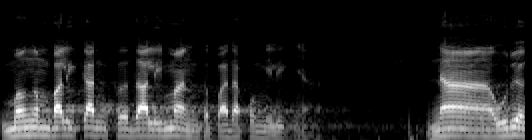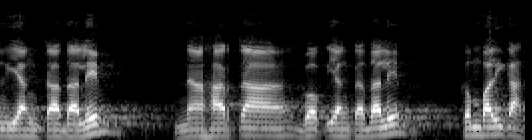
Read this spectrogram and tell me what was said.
mengembalikan kedaliman kepada pemiliknya. Nah, orang yang tadalim, nah harta gop yang tadalim kembalikan.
